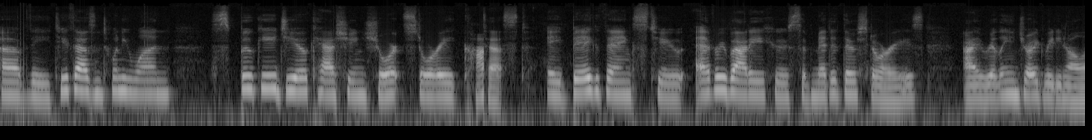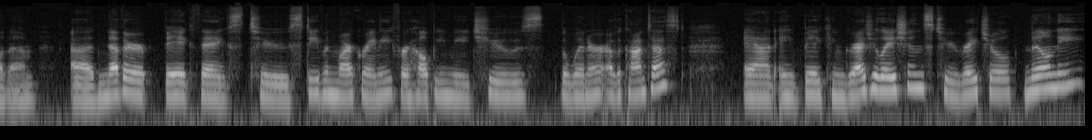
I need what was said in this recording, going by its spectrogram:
of the 2021 Spooky Geocaching Short Story Contest. A big thanks to everybody who submitted their stories. I really enjoyed reading all of them. Another big thanks to Stephen Mark Rainey for helping me choose the winner of the contest. And a big congratulations to Rachel Milne.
